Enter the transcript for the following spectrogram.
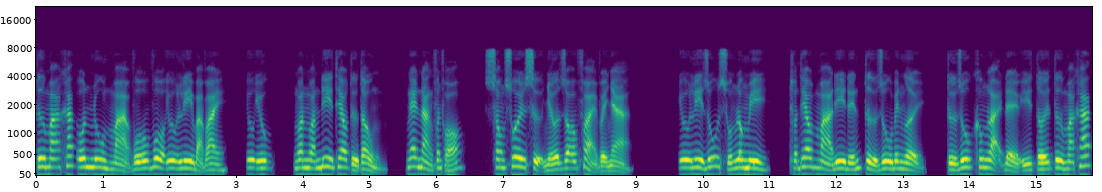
Tư mã khác ôn nhu mà vỗ vô ưu ly bả vai, ưu ưu, ngoan ngoãn đi theo tử tổng, nghe nàng phân phó, xong xuôi sự nhớ rõ phải về nhà. Yêu ly rũ xuống lông mi, thuận theo mà đi đến Tử du bên người, Tử du không lại để ý tới tư mã khác,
